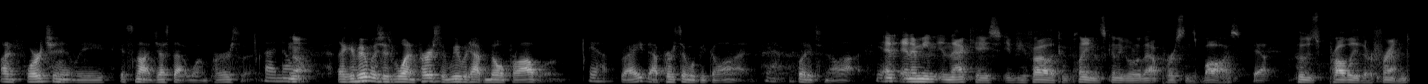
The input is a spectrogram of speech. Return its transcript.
unfortunately, it's not just that one person. I know. No. Like if it was just one person, we would have no problem, Yeah. right? That person would be gone, Yeah. but it's not. Yeah. And, and I mean, in that case, if you file a complaint, it's going to go to that person's boss, Yeah. who's probably their friend,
